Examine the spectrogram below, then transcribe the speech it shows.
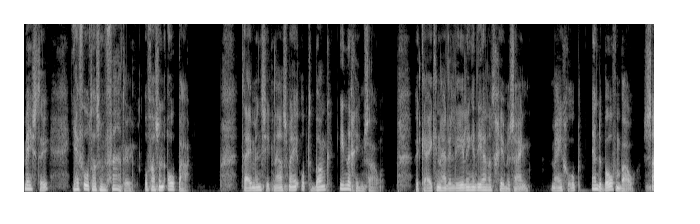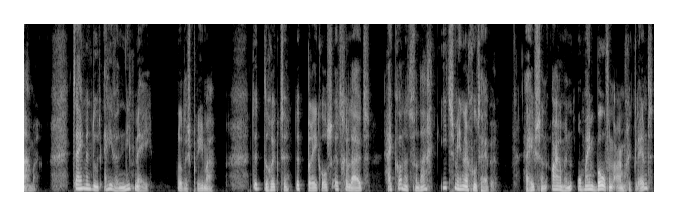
Meester, jij voelt als een vader of als een opa. Tijmen zit naast mij op de bank in de gymzaal. We kijken naar de leerlingen die aan het gymmen zijn. Mijn groep en de bovenbouw, samen. Tijmen doet even niet mee. Dat is prima. De drukte, de prikkels, het geluid. Hij kan het vandaag iets minder goed hebben. Hij heeft zijn armen op mijn bovenarm geklemd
